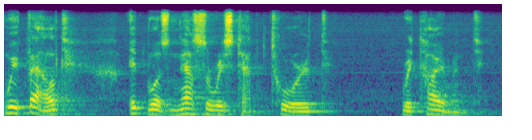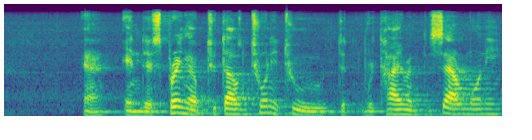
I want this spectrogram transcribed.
We felt it was necessary step toward retirement. And in the spring of 2022, the retirement ceremony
